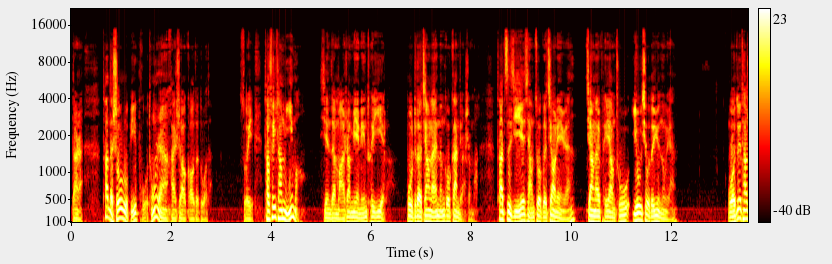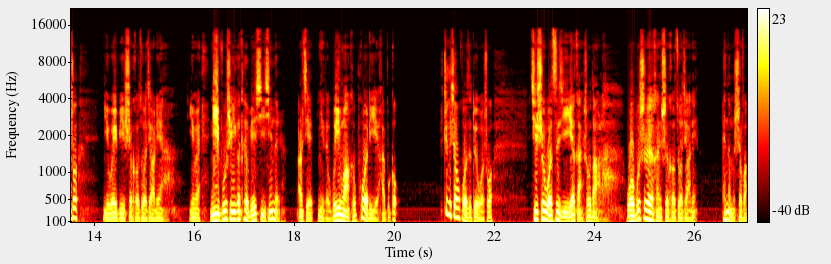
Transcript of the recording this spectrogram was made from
当然，他的收入比普通人还是要高得多的，所以他非常迷茫。现在马上面临退役了，不知道将来能够干点什么。他自己也想做个教练员，将来培养出优秀的运动员。我对他说：“你未必适合做教练啊，因为你不是一个特别细心的人。”而且你的威望和魄力还不够。这个小伙子对我说：“其实我自己也感受到了，我不是很适合做教练。”哎，那么师傅，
